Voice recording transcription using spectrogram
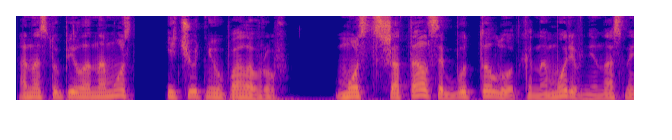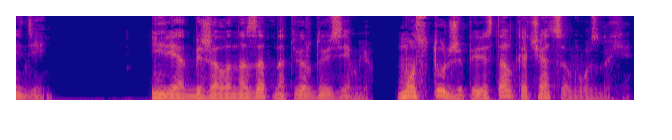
Она ступила на мост и чуть не упала в ров. Мост сшатался, будто лодка на море в ненастный день. Ирия отбежала назад на твердую землю. Мост тут же перестал качаться в воздухе.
